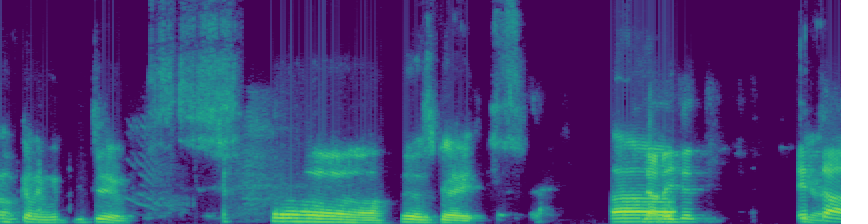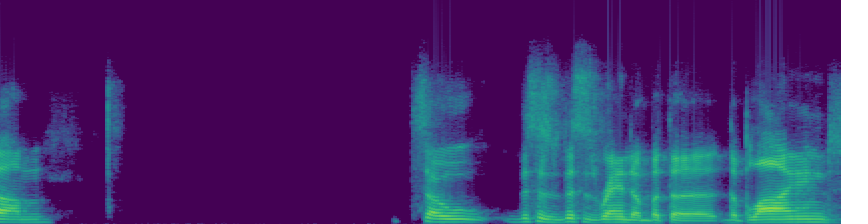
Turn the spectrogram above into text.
I'm coming with you too. Oh, it was great. Uh, no, they did. It's yeah. um. So this is this is random, but the the blind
